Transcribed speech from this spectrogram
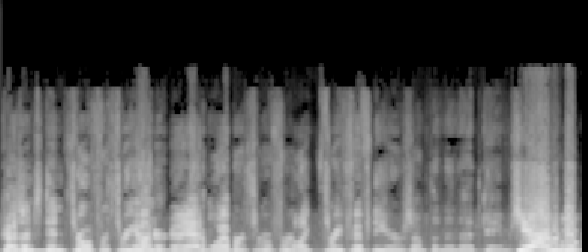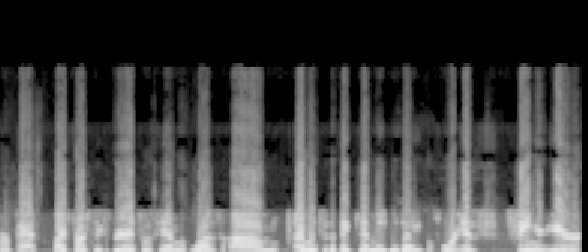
Cousins didn't throw for 300. Adam Weber threw for like 350 or something in that game. So. Yeah, I remember, Pat. My first experience with him was um, I went to the Big Ten Media Day before his senior year,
